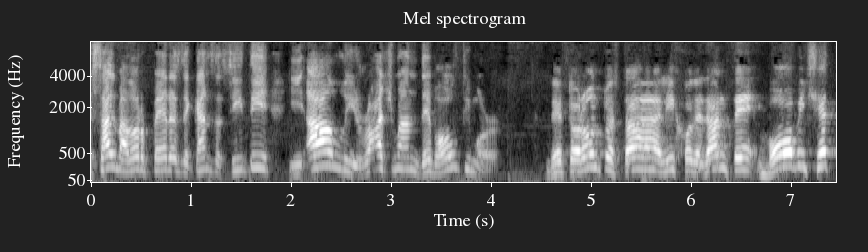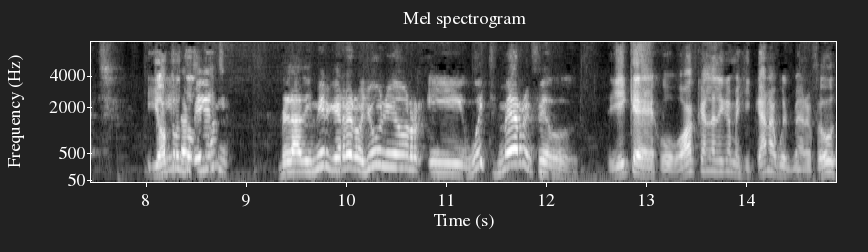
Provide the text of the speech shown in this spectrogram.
Salvador Pérez de Kansas City y Ali Rajman de Baltimore. De Toronto está el hijo de Dante, Bobichet. Y otros dos más. Vladimir Guerrero Jr. y Whit Merrifield. Y que jugó acá en la Liga Mexicana, Whit Merrifield.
